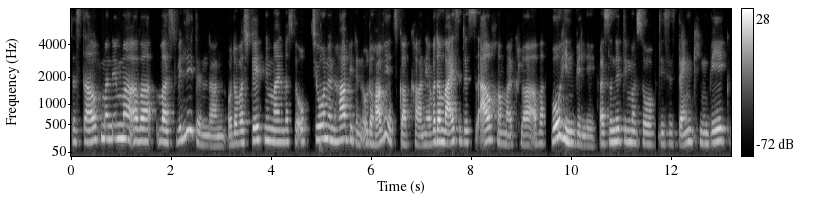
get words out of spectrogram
das taugt man nicht mehr, aber was will ich denn dann? Oder was steht in meinem, was für Optionen habe ich denn? Oder habe ich jetzt gar keine? Aber dann weiß ich das auch einmal klar. Aber wohin will ich? Also nicht immer so dieses Denken, Weg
